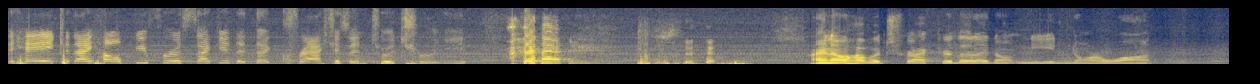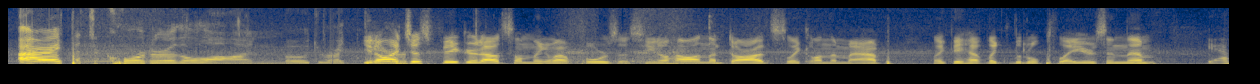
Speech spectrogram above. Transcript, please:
hey, can I help you for a second? And then crashes into a tree. I now have a tractor that I don't need nor want. Alright, that's a quarter of the lawn mode right You know, I just figured out something about Forza. So you know how on the dots, like on the map, like they have like little players in them. Yeah.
